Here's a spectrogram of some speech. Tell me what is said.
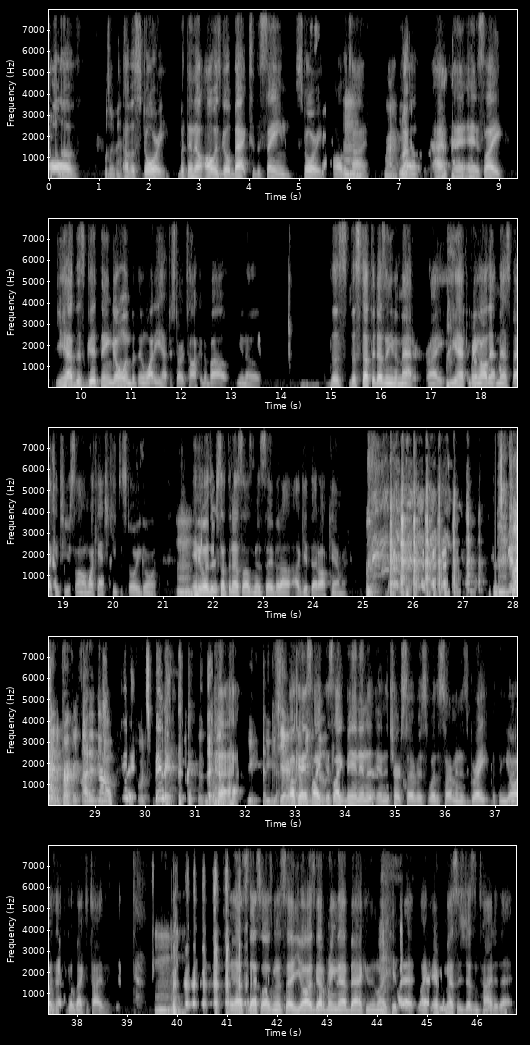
of up, of a story, but then they'll always go back to the same story all the Mm. time. Right. You Right. know, I, and, it's like you have this good thing going, but then why do you have to start talking about you know the the stuff that doesn't even matter, right? You have to bring all that mess back into your song. Why can't you keep the story going? Mm. Anyways, there's something else I was going to say, but I'll, I'll get that off camera. so I had the preference. I didn't, you know. Spill it. what- Spill it. you you can share. it. okay, I it's mean, like it's like being in a in a church service where the sermon is great, but then you Mm-hmm. always have to go back to tithing. mm, So that's that's what I was gonna say. You always got to bring that back and then like hit that. Like every message doesn't tie to that.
